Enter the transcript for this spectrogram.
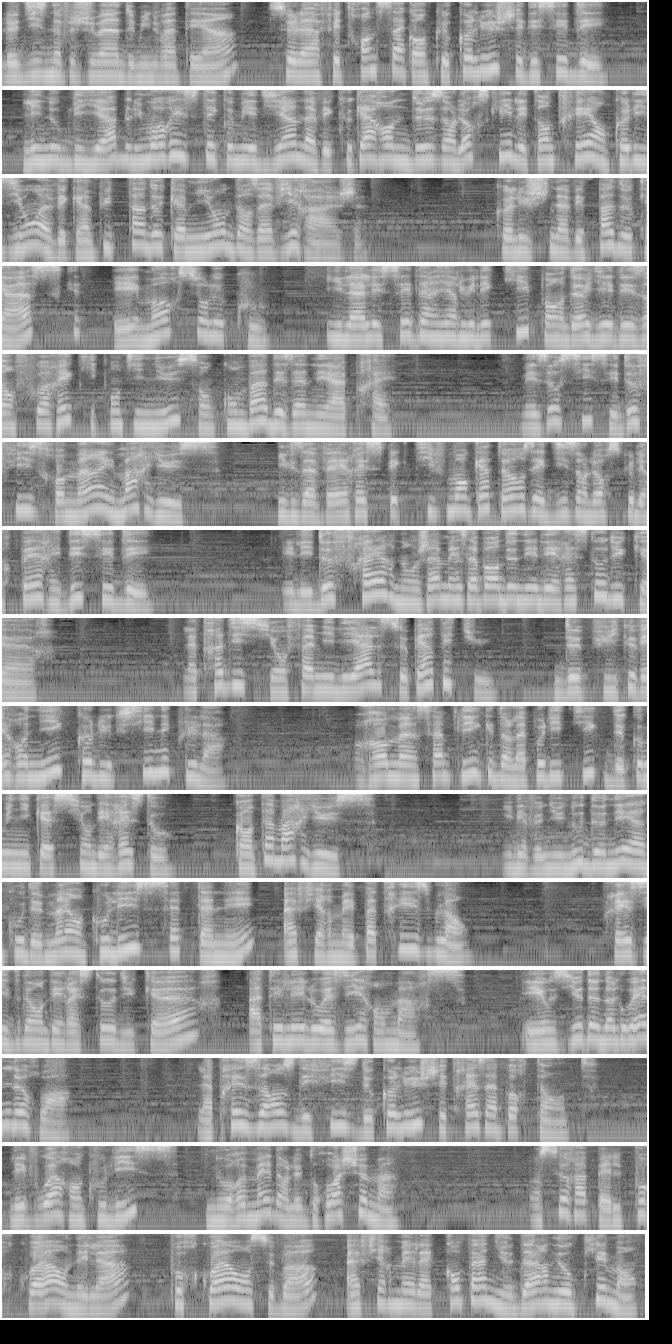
Le 19 juin 2021, cela fait 35 ans que Coluche est décédé. L'inoubliable humoriste et comédien n'avait que 42 ans lorsqu'il est entré en collision avec un putain de camion dans un virage. Coluche n'avait pas de casque, et est mort sur le coup. Il a laissé derrière lui l'équipe endeuillée des enfoirés qui continuent son combat des années après. Mais aussi ses deux fils Romain et Marius. Ils avaient respectivement 14 et 10 ans lorsque leur père est décédé. Et les deux frères n'ont jamais abandonné les restos du cœur. La tradition familiale se perpétue. Depuis que Véronique Coluxy n'est plus là. Romain s'implique dans la politique de communication des restos. Quant à Marius, il est venu nous donner un coup de main en coulisses cette année, affirmait Patrice Blanc. Président des Restos du Cœur, à Télé Loisirs en mars. Et aux yeux de Nolwenn Leroy. La présence des fils de Coluche est très importante. Les voir en coulisses, nous remet dans le droit chemin. On se rappelle pourquoi on est là, pourquoi on se bat, affirmait la compagne d'Arnaud Clément.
